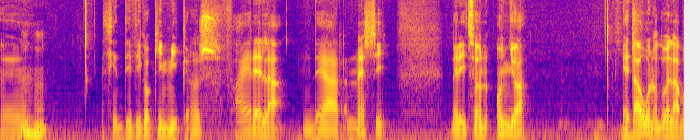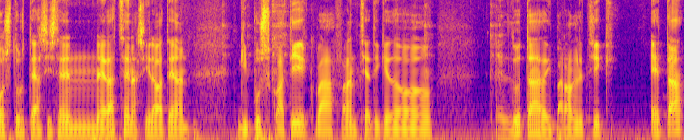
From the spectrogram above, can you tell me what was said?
eh, Mhm. zientifikoki mikrosfaerela de arnesi, deritzon onjoa, eta hau, bueno, duela bost urte hasi zen edatzen, hasiera batean gipuzkoatik, ba, frantziatik edo helduta, edo iparraldetik, eta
